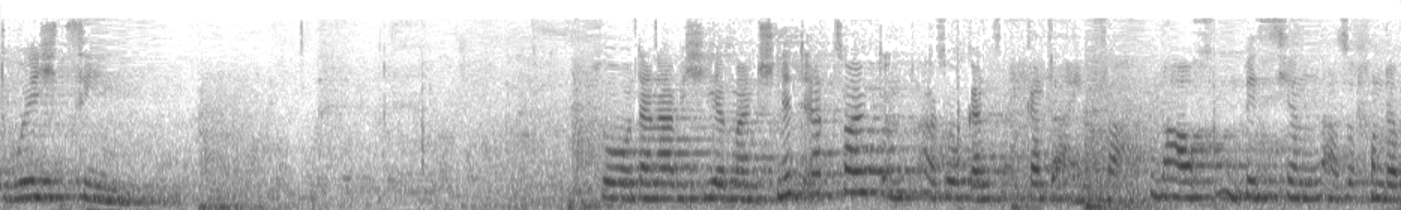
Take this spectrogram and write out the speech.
durchziehen. So, und dann habe ich hier meinen Schnitt erzeugt und also ganz, ganz einfach. Und auch ein bisschen, also von der,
